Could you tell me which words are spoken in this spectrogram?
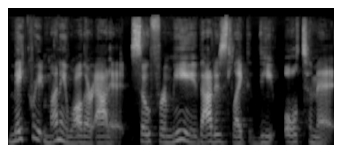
make great money while they're at it. So for me, that is like the ultimate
